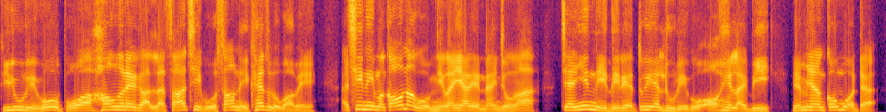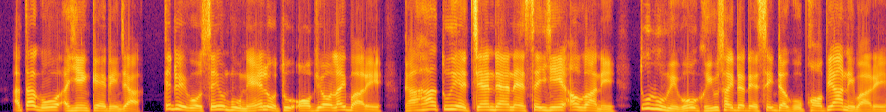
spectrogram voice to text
ဒီလူတွေကိုဘွာဟောင်းကလေးကလက်စားချေဖို့စောင့်နေခဲ့သလိုပါပဲအချင်းဒီမကောင်းတာကိုမြင်လိုက်ရတဲ့နိုင်ကျုံက ကြံရစ်နေသေးတဲ့သူ့ရဲ့လူတွေကိုအော်ဟစ်လိုက်ပြီးမြန်မြန်ကုန်းပေါ်တက်အသက်ကိုအရင်ကယ်တင်ကြတစ်တွေကိုစိတ်မပူနဲ့လို့သူအော်ပြောလိုက်ပါတယ်ဒါဟာသူ့ရဲ့ကြမ်းတမ်းတဲ့စိတ်ရင်းအောက်ကနေသူ့လူတွေကိုဂရုစိုက်တတ်တဲ့စိတ်ဓာတ်ကိုဖော်ပြနေပါတယ်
